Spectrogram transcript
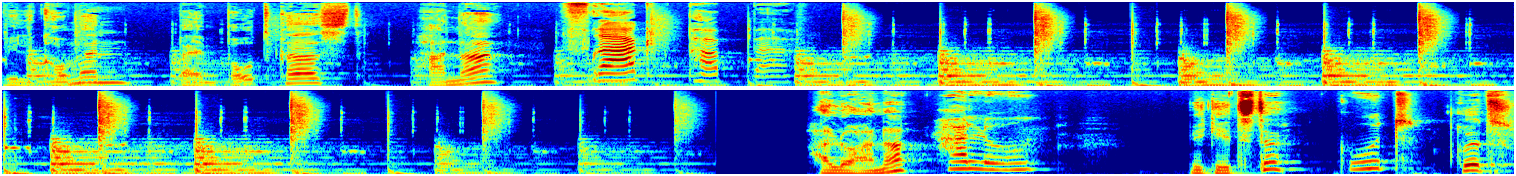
Willkommen beim Podcast Hanna fragt Papa. Hallo Hanna, Hallo. wie geht's dir? Gut. Gut.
